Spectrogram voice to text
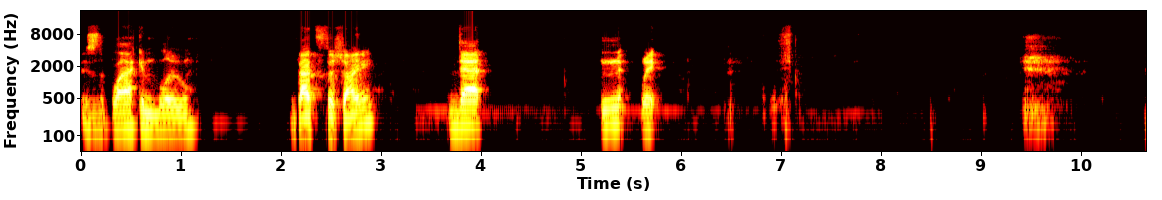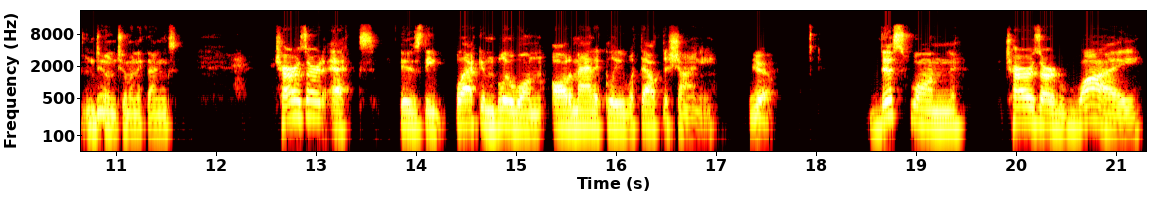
is the black and blue. That's the shiny? That. N- wait. I'm doing too many things. Charizard X is the black and blue one automatically without the shiny. Yeah. This one, Charizard Y,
